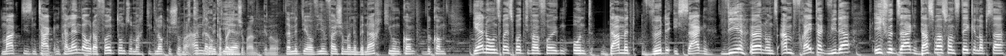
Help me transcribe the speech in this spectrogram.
markt diesen Tag im Kalender oder folgt uns und macht die Glocke schon mal Mach die an, damit ihr an, genau. damit ihr auf jeden Fall schon mal eine Benachrichtigung kommt, bekommt. Gerne uns bei Spotify folgen und damit würde ich sagen, wir hören uns am Freitag wieder. Ich würde sagen, das war's von Steak Lobster.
